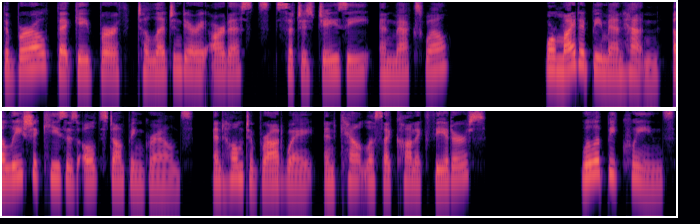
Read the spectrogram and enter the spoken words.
the borough that gave birth to legendary artists such as Jay Z and Maxwell? Or might it be Manhattan, Alicia Keys' old stomping grounds, and home to Broadway and countless iconic theaters? Will it be Queens,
